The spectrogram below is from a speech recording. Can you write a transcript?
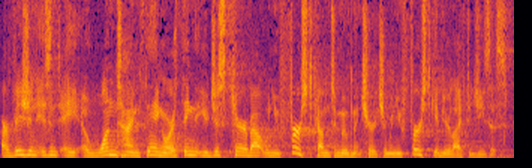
Our vision isn't a, a one time thing or a thing that you just care about when you first come to Movement Church and when you first give your life to Jesus.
